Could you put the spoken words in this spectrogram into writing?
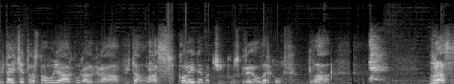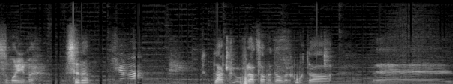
witajcie, to znowu ja, Góral Gra. Witam was w kolejnym odcinku z gry Overcooked 2 wraz z moim synem. Siema. Tak, wracamy do Overcookta. Eee,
